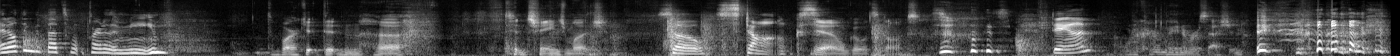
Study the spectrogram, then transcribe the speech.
I don't think that that's what part of the meme. The market didn't uh, didn't change much. So, stonks. Yeah, we'll go with stonks. Dan? We're currently in a recession.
